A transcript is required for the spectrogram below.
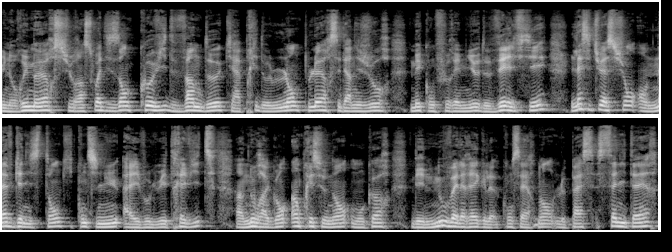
Une rumeur sur un soi-disant Covid-22 qui a pris de l'ampleur ces derniers jours, mais qu'on ferait mieux de vérifier. La situation en Afghanistan qui continue à évoluer très vite, un ouragan impressionnant ou encore des nouvelles règles concernant le pass sanitaire.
